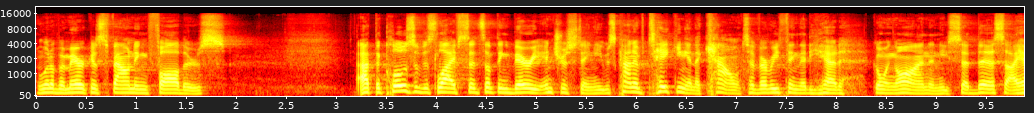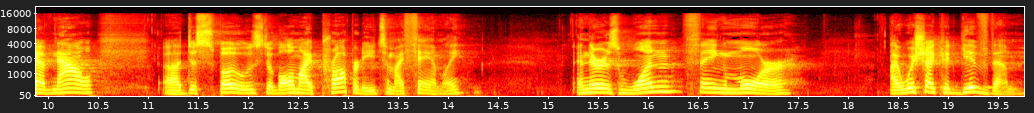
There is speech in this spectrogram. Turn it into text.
one of America's founding fathers, at the close of his life said something very interesting. He was kind of taking an account of everything that he had going on, and he said this I have now uh, disposed of all my property to my family, and there is one thing more I wish I could give them,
